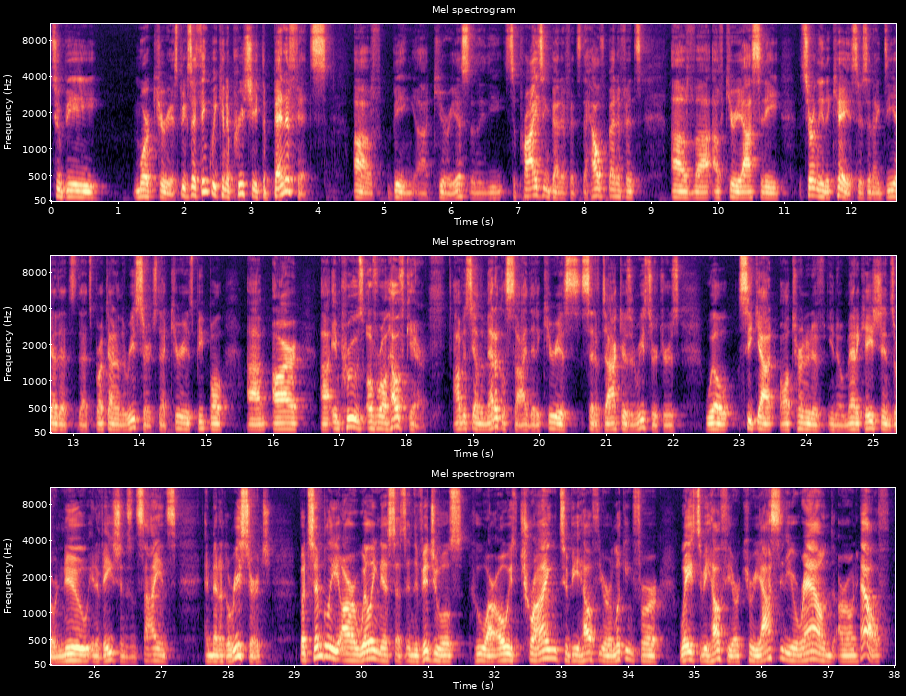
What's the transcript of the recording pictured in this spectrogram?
to be more curious? Because I think we can appreciate the benefits of being uh, curious, the, the, surprising benefits, the health benefits of, uh, of curiosity. Certainly the case. There's an idea that's, that's brought down in the research that curious people um, are uh, improves overall health care. Obviously, on the medical side, that a curious set of doctors and researchers will seek out alternative, you know, medications or new innovations in science and medical research but simply our willingness as individuals who are always trying to be healthier or looking for ways to be healthier, curiosity around our own health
